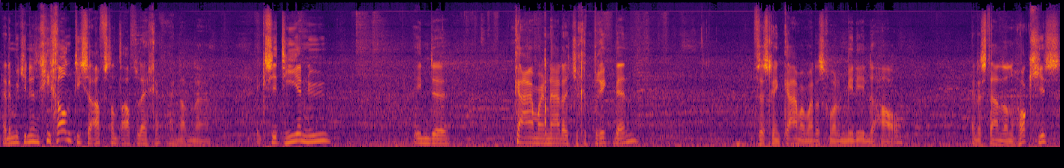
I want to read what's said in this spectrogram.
En dan moet je een gigantische afstand afleggen. En dan, eh, ik zit hier nu in de kamer nadat je geprikt bent. Of dat is geen kamer, maar dat is gewoon midden in de hal. En er staan dan hokjes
